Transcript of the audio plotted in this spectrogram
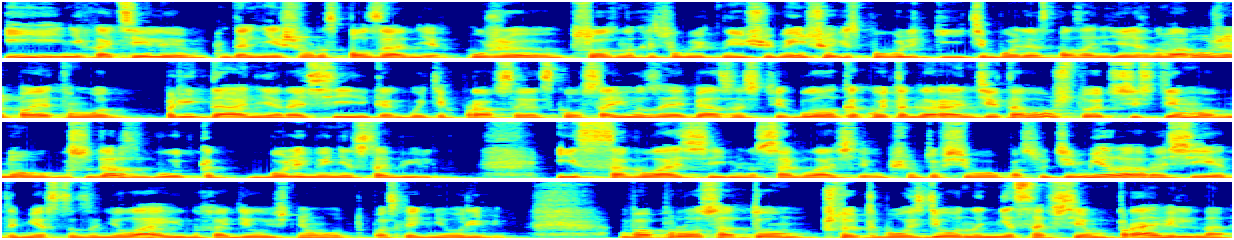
и не хотели дальнейшего расползания уже созданных республик на еще меньшие республики, и тем более расползания ядерного оружия, поэтому вот придание России как бы этих прав Советского Союза и обязанностей было какой-то гарантией того, что эта система новых государств будет как более-менее стабильной. И с согласия, именно согласия, в общем-то, всего, по сути, мира, Россия это место заняла и находилась в нем вот до последнего времени. Вопрос о том, что это было сделано не совсем правильно,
